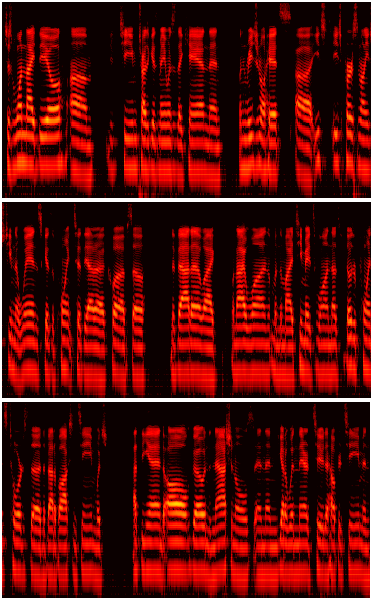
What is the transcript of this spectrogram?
it's just one night deal. Um, your team tries to get as many wins as they can. Then when regional hits, uh, each each person on each team that wins gives a point to the uh, club. So Nevada, like when I won, when the, my teammates won, those those are points towards the Nevada boxing team, which at the end all go into nationals, and then you got to win there too to help your team and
